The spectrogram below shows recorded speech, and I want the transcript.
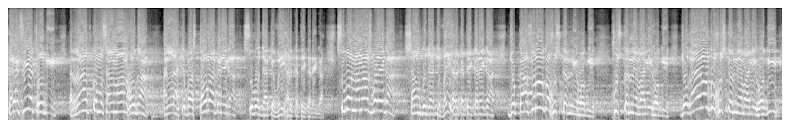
کیفیت ہوگی۔ رات کو مسلمان ہوگا، اللہ کے پاس توبہ کرے گا، صبح جا کے وہی حرکتیں کرے گا۔ صبح نماز پڑھے گا، شام کو جا کے وہی حرکتیں کرے گا۔ جو کافروں کو خوش کرنی ہوگی، خوش کرنے والی ہوگی، جو غیروں کو خوش کرنے والی ہوگی،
